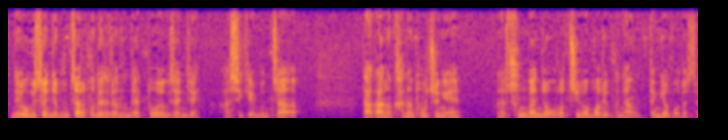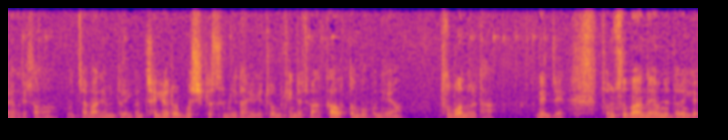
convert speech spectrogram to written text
근데 여기서 이제 문자를 보내드렸는데 또 여기서 이제 아시게 문자 나가는 가는 도중에 그냥 순간적으로 찍어버리고 그냥 땡겨버렸어요. 그래서 문자 많이분들은 이건 체결을 못 시켰습니다. 이게 좀 굉장히 좀 아까웠던 부분이에요. 두 번을 다. 근데 이제 전수반 회원님들은 이게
